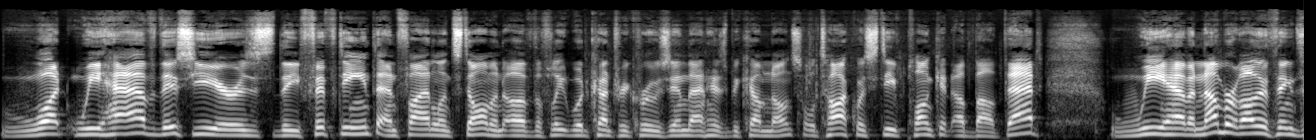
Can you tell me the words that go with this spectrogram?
what we have this year is the 15th and final installment of the Fleetwood Country Cruise In. That has become known. So we'll talk with Steve Plunkett about that. We have a number of other things.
